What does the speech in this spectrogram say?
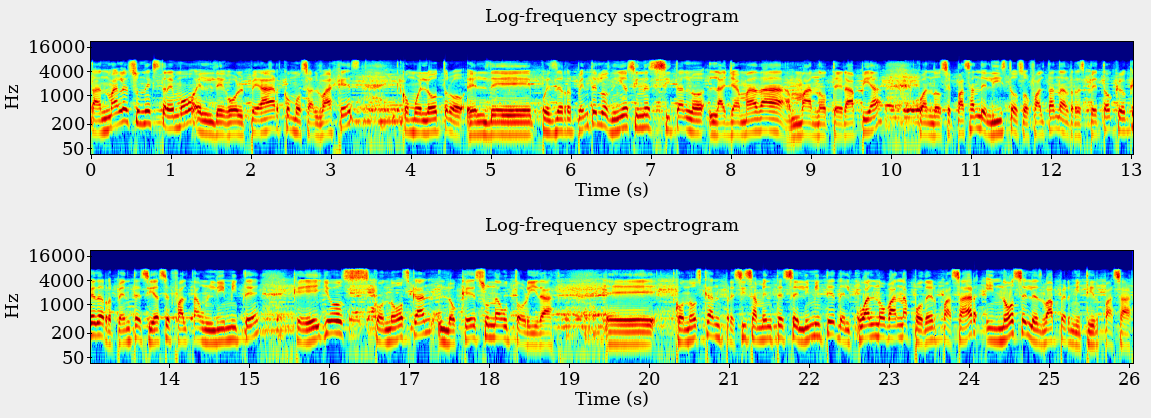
tan malo es un extremo el de golpear como salvajes como el otro, el de pues de repente los niños sí necesitan la llamada manoterapia cuando se pasan de listos o faltan al respeto, creo que de repente sí hace falta un límite que ellos conozcan lo que es una autoridad. Eh, conozcan precisamente ese límite del cual no van a poder pasar y no se les va a permitir pasar.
